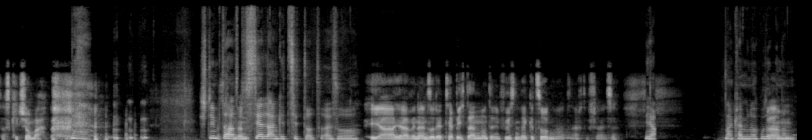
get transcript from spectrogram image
das geht schon mal. Stimmt, da hast du sehr lang gezittert. Also ja, ja, wenn dann so der Teppich dann unter den Füßen weggezogen wird, ach du Scheiße. Ja, na, kann mich noch gut erinnern. Ähm,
